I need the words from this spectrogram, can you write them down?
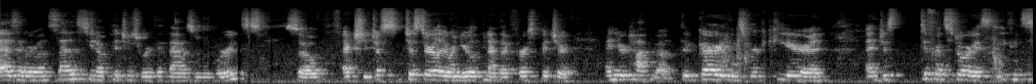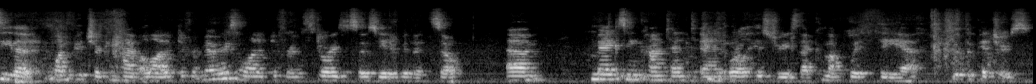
as everyone says, you know, pictures worth a thousand words. So actually, just just earlier when you're looking at that first picture, and you're talking about the gardens were here and and just different stories. You can see that one picture can have a lot of different memories, a lot of different stories associated with it. So, um, magazine content and oral histories that come up with the uh, with the pictures.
